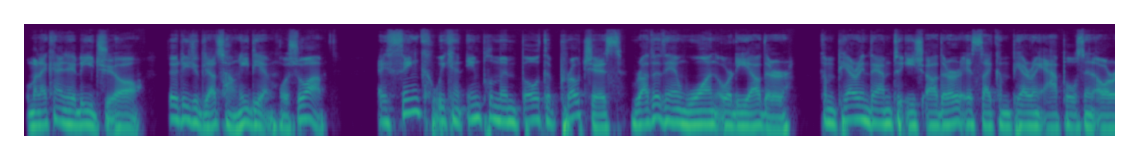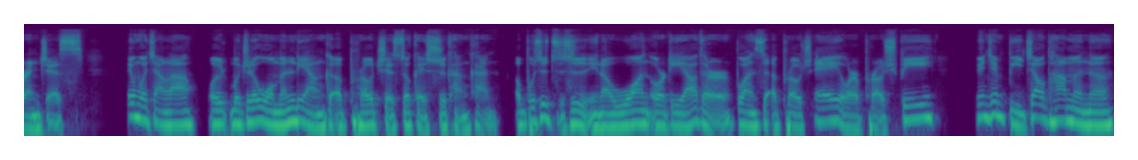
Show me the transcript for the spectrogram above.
我们来看一下例句哦，这个例句比较长一点。我说啊 ，I think we can implement both approaches rather than one or the other. Comparing them to each other is like comparing apples and oranges. 因为我讲啦，我我觉得我们两个 approaches 都可以试看看，而不是只是 you know one or the other，不管是 approach A or approach B，因为今天比较它们呢，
